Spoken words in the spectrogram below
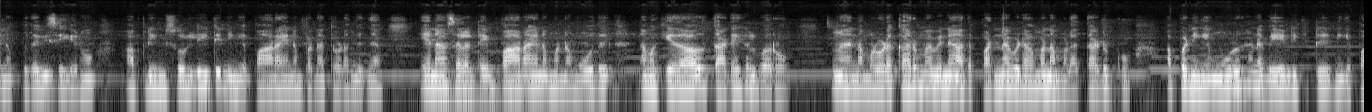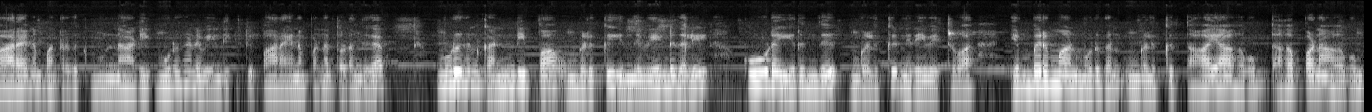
எனக்கு உதவி செய்யணும் அப்படின்னு சொல்லிட்டு நீங்கள் பாராயணம் பண்ண தொடங்குங்க. ஏன்னா சில டைம் பாராயணம் பண்ணும்போது நமக்கு ஏதாவது தடைகள் வரும். நம்மளோட கர்ம வினை அதை பண்ண விடாமல் நம்மளை தடுக்கும். அப்போ நீங்கள் முருகனை வேண்டிக்கிட்டு நீங்கள் பாராயணம் பண்ணுறதுக்கு முன்னாடி முருகனை வேண்டிக்கிட்டு பாராயணம் பண்ண தொடங்குக. முருகன் கண்டிப்பாக உங்களுக்கு இந்த வேண்டுதலில் கூட இருந்து உங்களுக்கு நிறைவேற்றுவார். எம்பெருமான் முருகன் உங்களுக்கு தாயாகவும் தகப்பனாகவும்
